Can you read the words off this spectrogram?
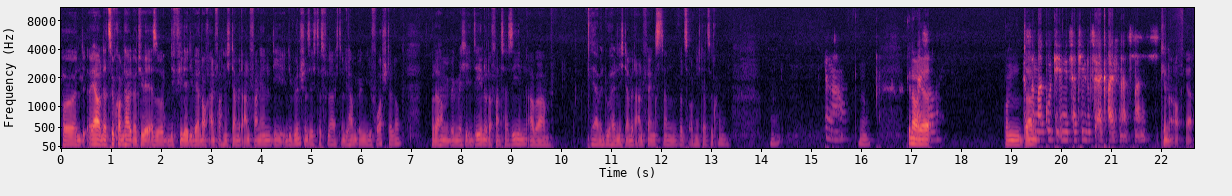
Und ja, und dazu kommt halt natürlich, also die viele, die werden auch einfach nicht damit anfangen, die, die wünschen sich das vielleicht und die haben irgendwie die Vorstellung oder haben irgendwelche Ideen oder Fantasien, aber ja, wenn du halt nicht damit anfängst, dann wird es auch nicht dazu kommen. Ja. Genau. Genau, genau also, ja. Und dann, ist immer gut, die Initiative zu ergreifen als Mann. Genau, ja.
